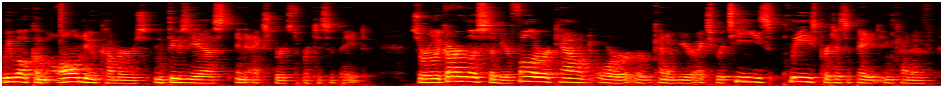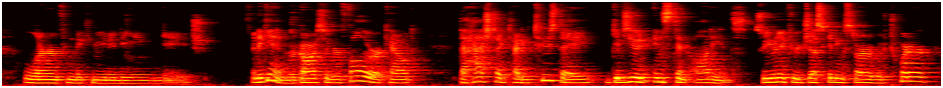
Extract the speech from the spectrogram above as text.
we welcome all newcomers, enthusiasts, and experts to participate. So regardless of your follower count or, or kind of your expertise, please participate and kind of learn from the community and engage. And again, regardless of your follower count, the hashtag Tidy Tuesday gives you an instant audience. So even if you're just getting started with Twitter,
